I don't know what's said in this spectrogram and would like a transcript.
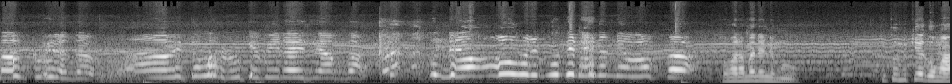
মাফ করে দাও আমি তোমার বুকে ফিরাইছি আব্বা আমার বুকে মানে নিমু। তুমি কে গো মা?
